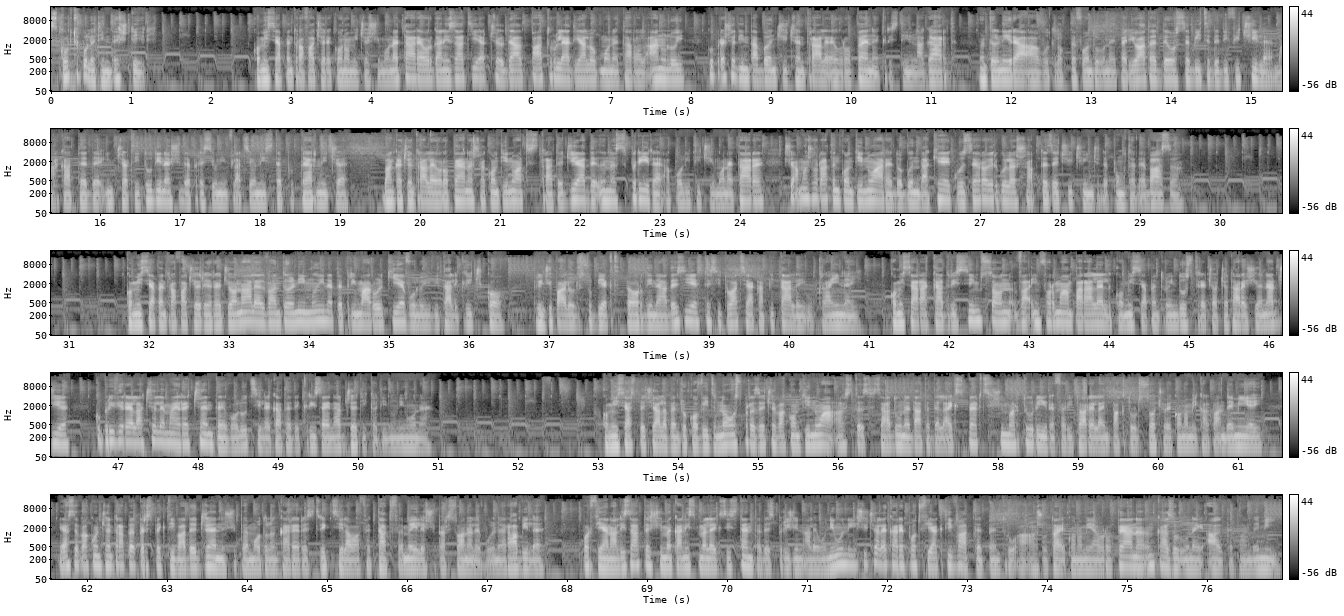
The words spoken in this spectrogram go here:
Scurt buletin de știri. Comisia pentru Afaceri Economice și Monetare a organizat ieri cel de-al patrulea dialog monetar al anului cu președinta Băncii Centrale Europene, Christine Lagarde. Întâlnirea a avut loc pe fondul unei perioade deosebit de dificile, marcate de incertitudine și de presiuni inflaționiste puternice. Banca Centrală Europeană și-a continuat strategia de înăsprire a politicii monetare și a majorat în continuare dobânda cheie cu 0,75 de puncte de bază. Comisia pentru Afaceri Regionale îl va întâlni mâine pe primarul Kievului, Vitali Klitschko. Principalul subiect pe ordinea de zi este situația capitalei Ucrainei. Comisara Kadri Simpson va informa în paralel Comisia pentru Industrie, Cercetare și Energie cu privire la cele mai recente evoluții legate de criza energetică din Uniune. Comisia Specială pentru COVID-19 va continua astăzi să adune date de la experți și mărturii referitoare la impactul socioeconomic al pandemiei. Ea se va concentra pe perspectiva de gen și pe modul în care restricțiile au afectat femeile și persoanele vulnerabile. Vor fi analizate și mecanismele existente de sprijin ale Uniunii și cele care pot fi activate pentru a ajuta economia europeană în cazul unei alte pandemii.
